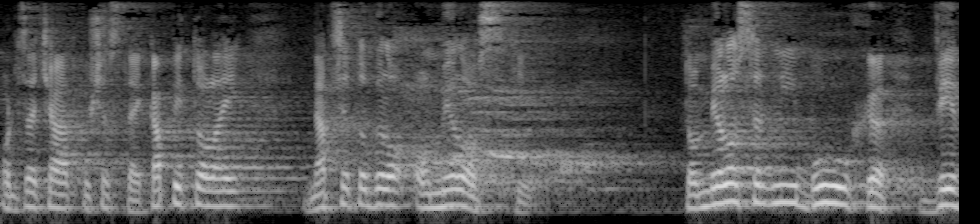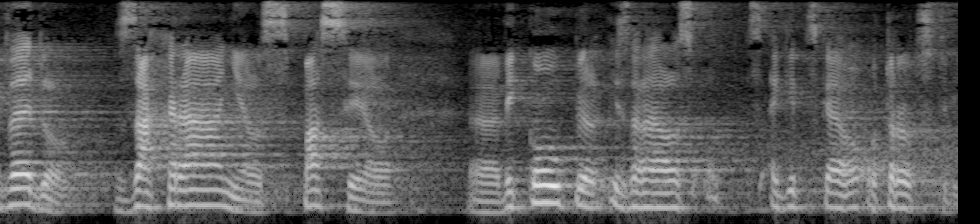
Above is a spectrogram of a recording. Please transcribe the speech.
od začátku šesté kapitoly, napřed to bylo o milosti. To milosrdný Bůh vyvedl, zachránil, spasil, Eh, vykoupil Izrael z, z egyptského otroctví.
